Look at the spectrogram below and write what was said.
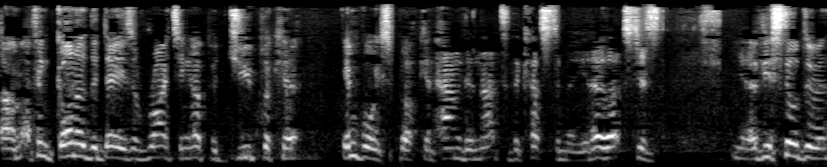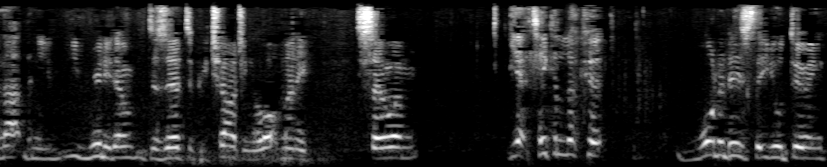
Um, I think gone are the days of writing up a duplicate invoice book and handing that to the customer. You know, that's just, you know, if you're still doing that, then you, you really don't deserve to be charging a lot of money. So, um, yeah, take a look at what it is that you're doing.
